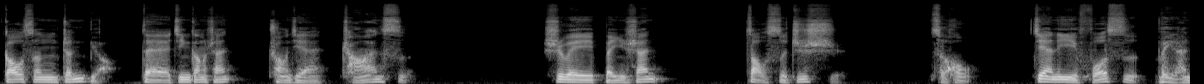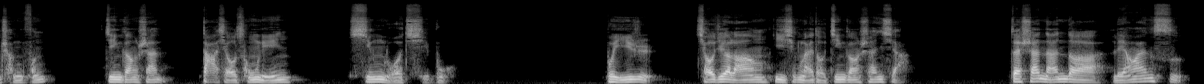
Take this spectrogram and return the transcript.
高僧真表在金刚山创建长安寺，是为本山造寺之始。此后建立佛寺蔚然成风，金刚山大小丛林星罗棋布。不一日，乔杰郎一行来到金刚山下，在山南的梁安寺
